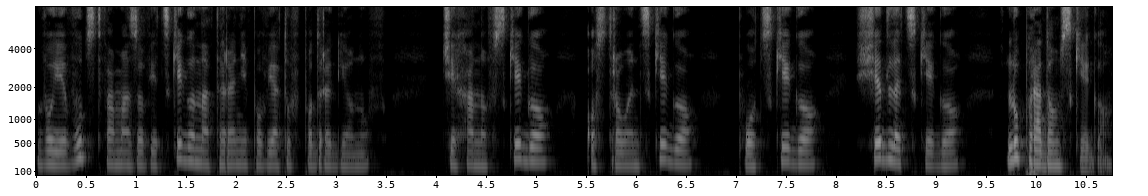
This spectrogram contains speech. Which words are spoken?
województwa mazowieckiego na terenie powiatów podregionów Ciechanowskiego, Ostrołęckiego, Płockiego, Siedleckiego lub Radomskiego.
